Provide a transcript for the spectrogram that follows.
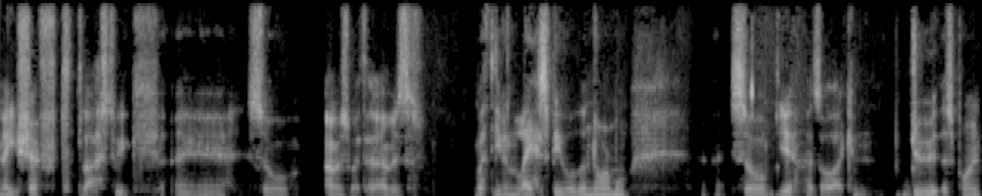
night shift last week, uh, so I was with I was with even less people than normal. So yeah, that's all I can do at this point.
